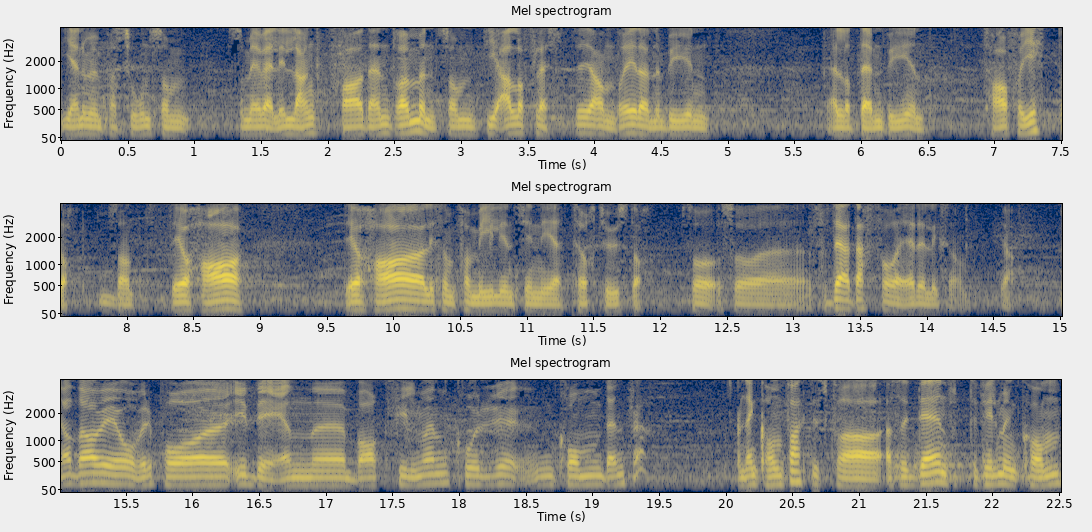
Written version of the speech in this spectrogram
gjennom en person som, som er veldig langt fra den drømmen som de aller fleste andre i denne byen, eller den byen, tar for gitt. da, sant? Det å ha, det å ha liksom, familien sin i et tørt hus. da. Så, så, eh, så det, derfor er det liksom Ja. Ja, Da er vi over på ideen eh, bak filmen. Hvor kom den fra? Den kom faktisk fra Altså, ideen til filmen kom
